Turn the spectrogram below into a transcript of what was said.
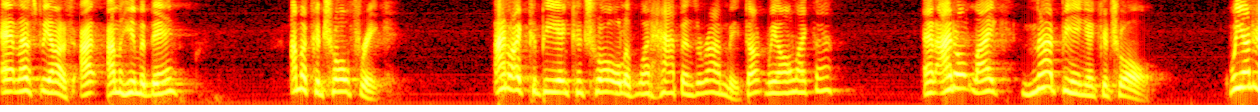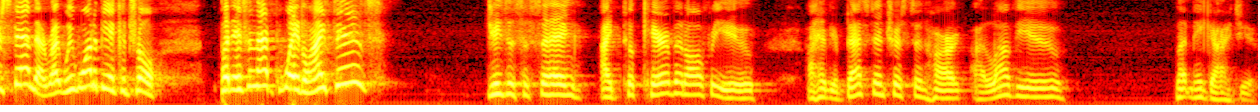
And let's be honest, I, I'm a human being. I'm a control freak. I like to be in control of what happens around me. Don't we all like that? And I don't like not being in control. We understand that, right? We want to be in control. But isn't that the way life is? Jesus is saying, I took care of it all for you. I have your best interest in heart. I love you. Let me guide you.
